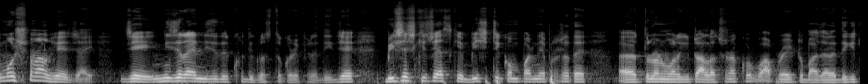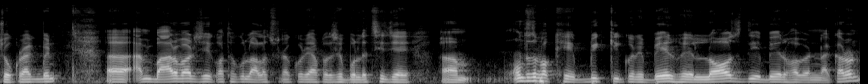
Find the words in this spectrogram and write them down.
ইমোশনাল হয়ে যায় যে নিজেরাই নিজেদের ক্ষতিগ্রস্ত করে ফেলে দিই। যে বিশেষ কিছু আজকে বৃষ্টি কোম্পানি আপনার সাথে তুলনামূলক একটু আলোচনা করব। আপনারা একটু বাজারের দিকে চোখ রাখবেন। আমি বারবার যে কথাগুলো আলোচনা করে, আপনাদের বলেছি যে অন্ততপক্ষে বিক্রি করে বের হয়ে লস দিয়ে বের হবেন না। কারণ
